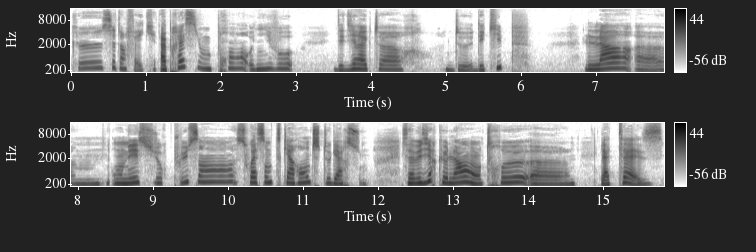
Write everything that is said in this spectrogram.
que c'est un fake. Après, si on prend au niveau des directeurs de- d'équipe, là, euh, on est sur plus un 60-40 de garçons. Ça veut dire que là, entre euh, la thèse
